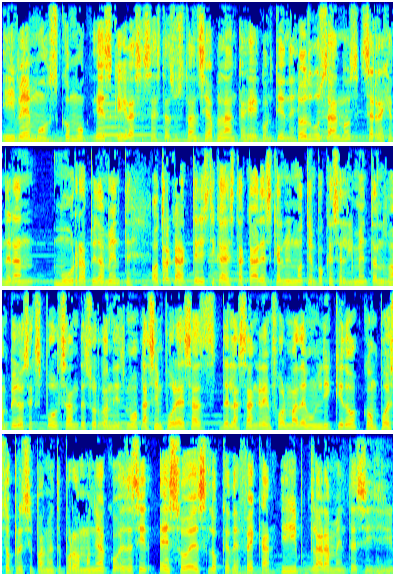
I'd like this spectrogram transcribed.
y vemos cómo es que gracias a esta sustancia blanca que contiene los gusanos se regeneran muy rápidamente. Otra característica a destacar es que al mismo tiempo que se alimentan, los vampiros expulsan de su organismo las impurezas de la sangre en forma de un líquido compuesto principalmente por amoníaco, es decir, eso es lo que defecan. Y claramente si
